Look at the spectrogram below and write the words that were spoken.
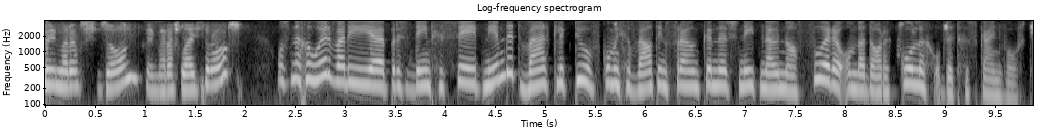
Goeiemôre John, goeiemôre luisteraars. Ons het nou gehoor wat die uh, president gesê het, neem dit werklik toe of kom die geweld teen vroue en kinders net nou na vore omdat daar 'n kollig op dit geskyn word?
